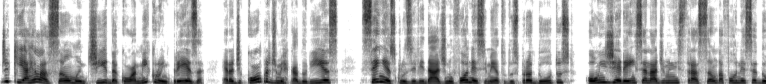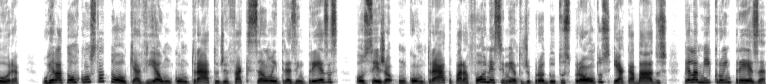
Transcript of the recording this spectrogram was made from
de que a relação mantida com a microempresa era de compra de mercadorias, sem exclusividade no fornecimento dos produtos ou ingerência na administração da fornecedora. O relator constatou que havia um contrato de facção entre as empresas, ou seja, um contrato para fornecimento de produtos prontos e acabados pela microempresa,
